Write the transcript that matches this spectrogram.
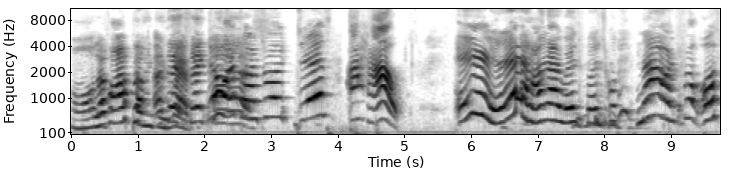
Oh, lah kok abang iki red? No, it was like this a house. And I ride bicycle. Now I fell off.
